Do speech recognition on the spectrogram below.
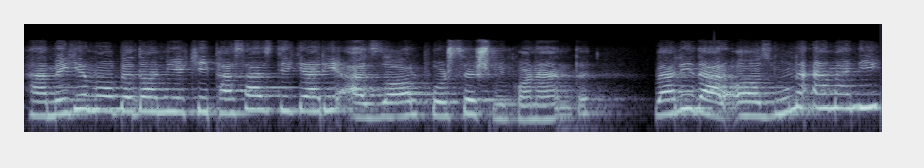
همه موبدان یکی پس از دیگری از زال پرسش می کنند ولی در آزمون عملی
